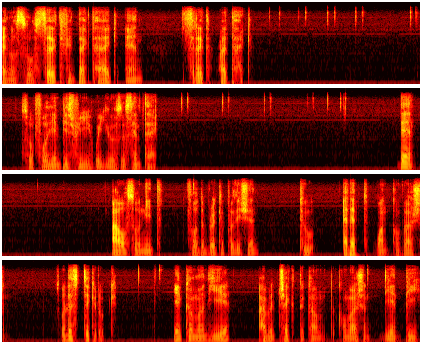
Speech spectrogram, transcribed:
And also select feedback tag and select write tag. So for the DNP3, we use the same tag. Then I also need for the breaker position to adapt one conversion. So let's take a look. In command here, I will check the, com the conversion DNP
